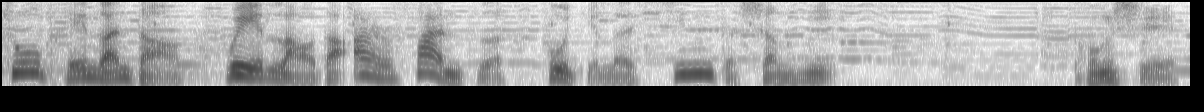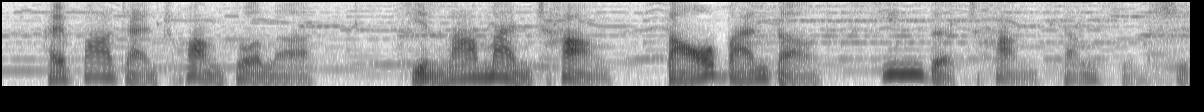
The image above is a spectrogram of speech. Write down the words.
朱培暖等为老的二贩子赋予了新的生命，同时还发展创作了紧拉慢唱、导板等新的唱腔形式。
